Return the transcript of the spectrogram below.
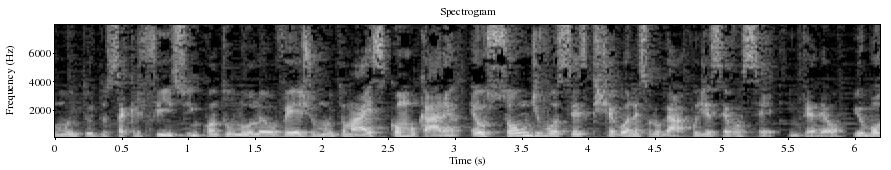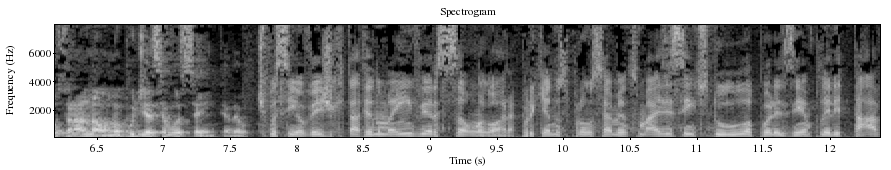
muito do sacrifício. Enquanto o Lula eu vejo muito mais como, cara, eu sou um de vocês que chegou nesse lugar. Podia ser você, entendeu? E o Bolsonaro não, não podia ser você, entendeu? Tipo assim, eu vejo que tá tendo uma inversão agora. Porque nos pronunciamentos mais recentes do Lula, por exemplo, ele tá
